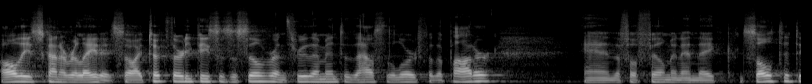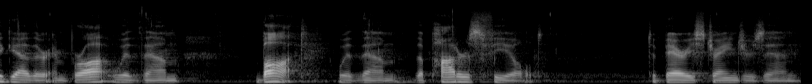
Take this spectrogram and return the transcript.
All these kind of related. So I took 30 pieces of silver and threw them into the house of the Lord for the potter and the fulfillment. And they consulted together and brought with them, bought with them the potter's field to bury strangers in.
